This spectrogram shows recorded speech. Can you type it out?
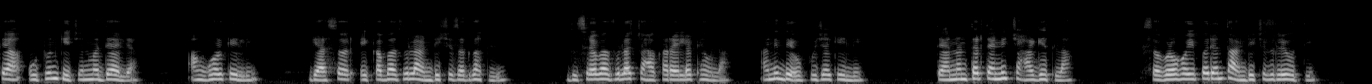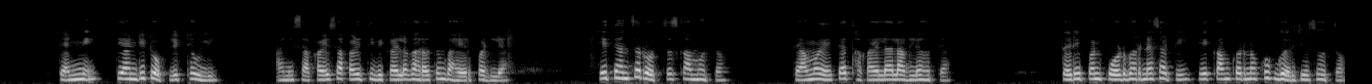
त्या उठून किचनमध्ये आल्या. आंघोळ केली. गॅसवर एका बाजूला अंडी शिजत घातली. दुसऱ्या बाजूला चहा करायला ठेवला. आणि देवपूजा केली. त्यानंतर त्यांनी चहा घेतला. सगळं होईपर्यंत अंडी शिजली होती. त्यांनी ती अंडी टोपलीत ठेवली आणि सकाळी सकाळी ती विकायला घरातून बाहेर पडल्या. हे त्यांचं रोजचंच काम होतं. त्यामुळे त्या थकायला लागल्या होत्या. तरी पण पोट भरण्यासाठी हे काम करणं खूप गरजेचं होतं.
